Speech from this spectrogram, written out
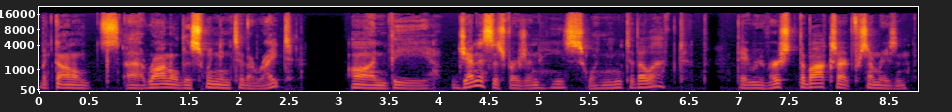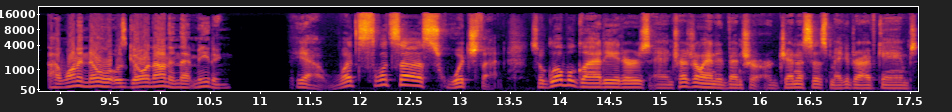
McDonald's uh, Ronald is swinging to the right. On the Genesis version, he's swinging to the left. They reversed the box art for some reason. I want to know what was going on in that meeting. Yeah, let's let's uh switch that. So Global Gladiators and Treasure Land Adventure are Genesis Mega Drive games.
